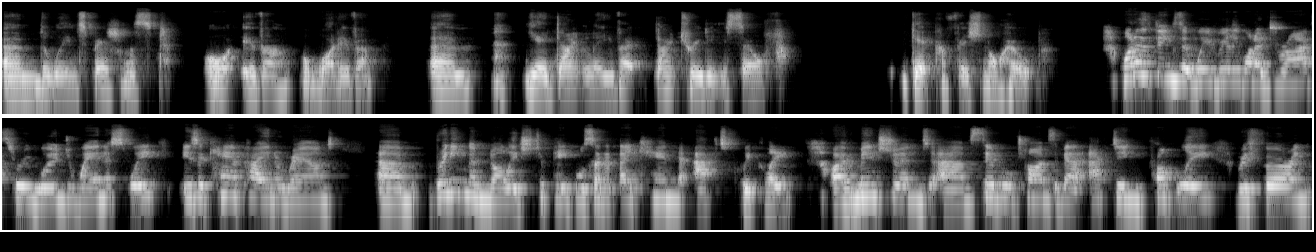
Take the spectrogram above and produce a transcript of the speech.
um, the wound specialist or ever or whatever. Um, yeah, don't leave it. Don't treat it yourself. Get professional help. One of the things that we really want to drive through Wound Awareness Week is a campaign around um, bringing the knowledge to people so that they can act quickly. I've mentioned um, several times about acting promptly, referring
